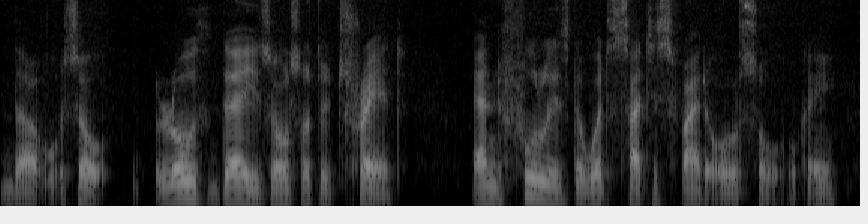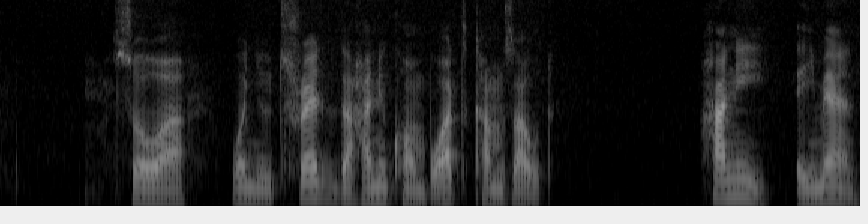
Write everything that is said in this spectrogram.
the so loathe there is also to tread, and full is the word satisfied also. Okay, so uh, when you tread the honeycomb, what comes out? Honey. Amen.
